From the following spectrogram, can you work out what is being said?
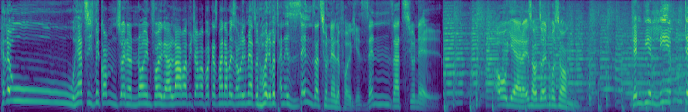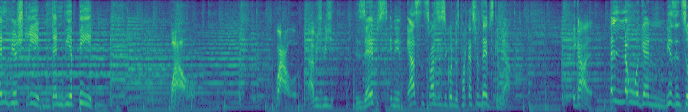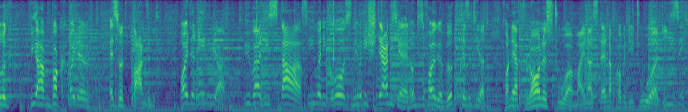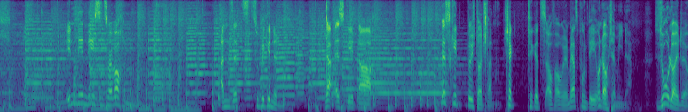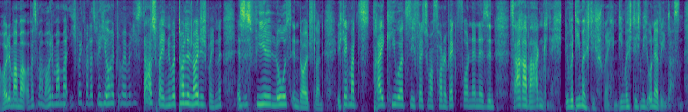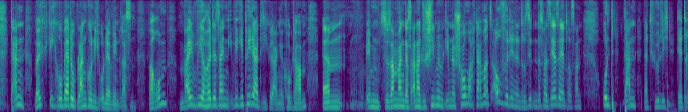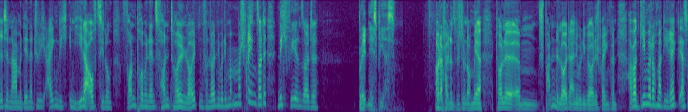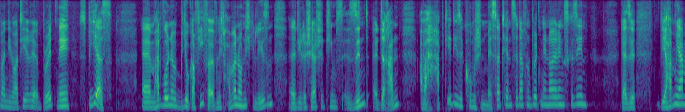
Hallo, herzlich willkommen zu einer neuen Folge Alama Pyjama Podcast. Mein Name ist Aurel Merz und heute wird es eine sensationelle Folge. Sensationell. Oh yeah, da ist auch unser Intro-Song. Denn wir leben, denn wir streben, denn wir beben. Wow. Wow. Da habe ich mich selbst in den ersten 20 Sekunden des Podcasts schon selbst genervt. Egal. Hello again. Wir sind zurück. Wir haben Bock. Heute, es wird wahnsinnig. Heute reden wir über die Stars, über die Großen, über die Sternchen. Und diese Folge wird präsentiert von der Flawless Tour, meiner Stand-Up-Comedy-Tour, die sich in den nächsten zwei Wochen ansetzt zu beginnen. Ja, es geht nach. Es geht durch Deutschland. Checkt Tickets auf aurelmerz.de und auch Termine. So, Leute, heute machen wir, was machen wir? Heute machen wir, ich möchte mal, dass wir hier heute über die Stars sprechen, über tolle Leute sprechen. Ne? Es ist viel los in Deutschland. Ich denke mal, drei Keywords, die ich vielleicht schon mal vorneweg vornenne, sind Sarah Wagenknecht. Über die möchte ich sprechen. Die möchte ich nicht unerwähnt lassen. Dann möchte ich Roberto Blanco nicht unerwähnt lassen. Warum? Weil wir heute seinen Wikipedia-Artikel angeguckt haben. Ähm, Im Zusammenhang, dass Anna Dushime mit ihm eine Show macht. Da haben wir uns auch für den interessiert und das war sehr, sehr interessant. Und dann natürlich der dritte Name, der natürlich eigentlich in jeder Aufzählung von Prominenz, von tollen Leuten, von Leuten, über die man mal sprechen sollte, nicht fehlen sollte. Britney Spears. Aber da fallen uns bestimmt noch mehr tolle, ähm, spannende Leute ein, über die wir heute sprechen können. Aber gehen wir doch mal direkt erstmal in die Materie Britney Spears. Ähm, hat wohl eine Biografie veröffentlicht, haben wir noch nicht gelesen. Äh, die Rechercheteams sind äh, dran. Aber habt ihr diese komischen Messertänze da von Britney neuerdings gesehen? Also, wir haben ja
